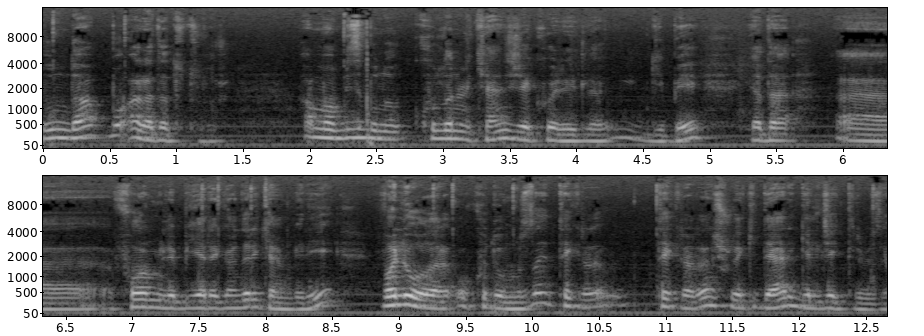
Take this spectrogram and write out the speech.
bunda bu arada tutulur. Ama biz bunu kullanırken jQuery gibi ya da e, form ile bir yere gönderirken veriyi value olarak okuduğumuzda tekrar tekrardan şuradaki değer gelecektir bize.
